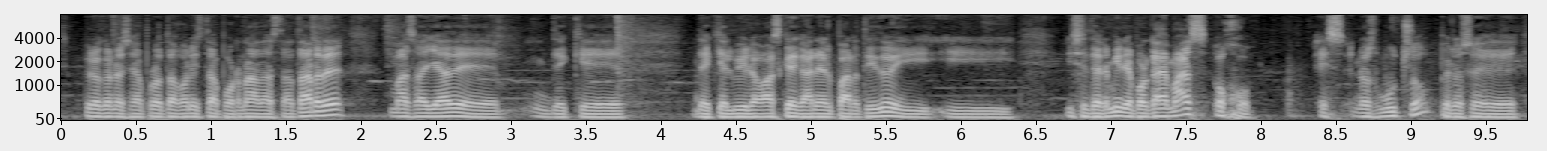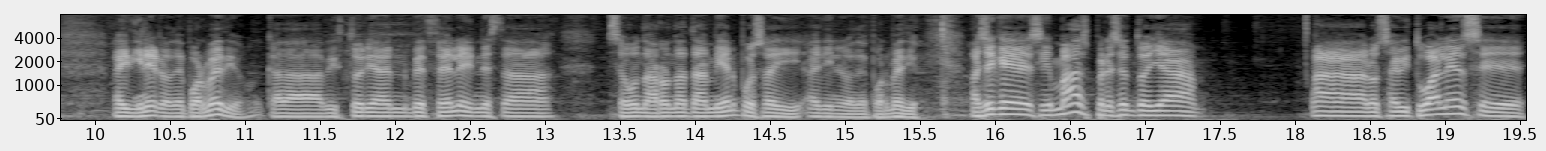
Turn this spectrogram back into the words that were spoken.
espero que no sea protagonista por nada esta tarde más allá de, de que de que el Bilbao Basket gane el partido y, se termine. Porque además, ojo, es, no es mucho, pero se, hay dinero de por medio. Cada victoria en BCL en esta segunda ronda también, pues hay, hay dinero de por medio. Así que sin más, presento ya a los habituales. Eh,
